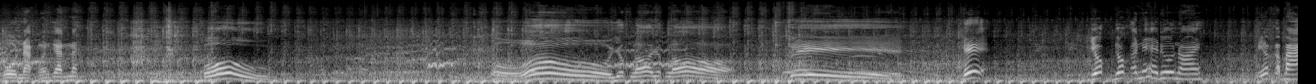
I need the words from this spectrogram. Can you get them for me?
โอ้หนักเหมือนกันนะ โอ้โอ้ยกล้อยกล้อเฮ้เฮ้ยกยกอันนี้ให้ดูหน่อยเรียกกระบะ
